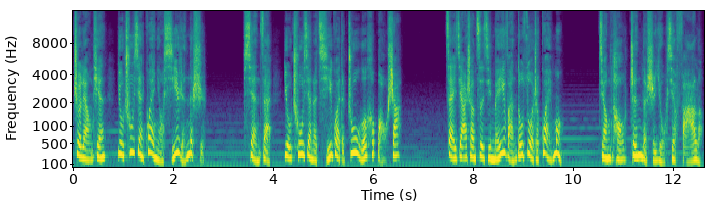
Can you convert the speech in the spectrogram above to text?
这两天又出现怪鸟袭人的事，现在又出现了奇怪的朱娥和宝莎，再加上自己每晚都做着怪梦，江涛真的是有些乏了。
